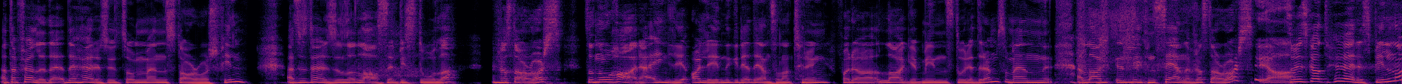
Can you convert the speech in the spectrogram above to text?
at jeg føler det, det høres ut som en Star Wars-film. Jeg synes det høres ut som sånn laserpistoler fra Star Wars. Så nå har jeg endelig alle ingrediensene jeg trenger for å lage min store drøm, som er en, jeg lager en liten scene fra Star Wars. Så vi skal ha et hørespill nå.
